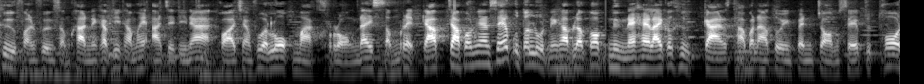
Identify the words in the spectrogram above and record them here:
คือฟันเฟืองสำคัญนะครับที่ทำให้อาร์เจนตินาคว้าแชมป์ฟุตบอลโลกมาครองได้สำเร็จครับจากผลงานเซฟอุตลุดนะครับแล้วก็หนึ่งในไฮไลท์ก็คือการสถาปนาตัวเองเป็นจอมเซฟจุดโทษ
